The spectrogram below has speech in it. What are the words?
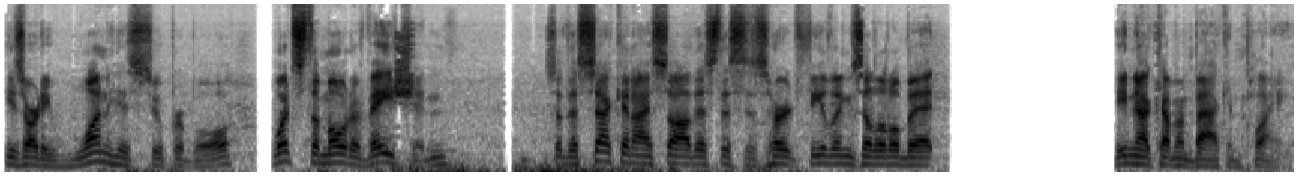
He's already won his Super Bowl. What's the motivation? So the second I saw this, this has hurt feelings a little bit. He's not coming back and playing.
